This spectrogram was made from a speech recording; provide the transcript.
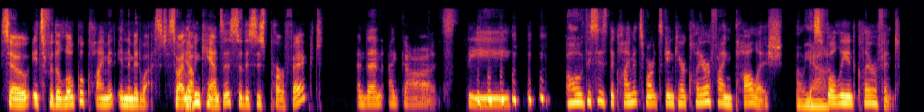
So it's for the local climate in the Midwest. So I live in Kansas. So this is perfect. And then I got the, oh, this is the climate smart skincare clarifying polish, Oh, yeah, exfoliant clarifiant.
